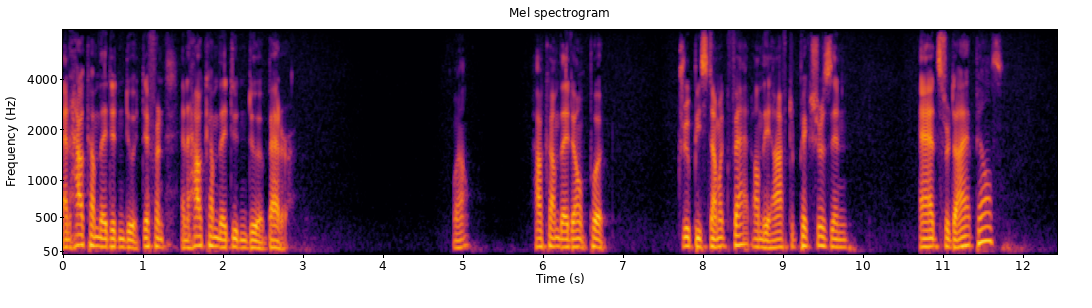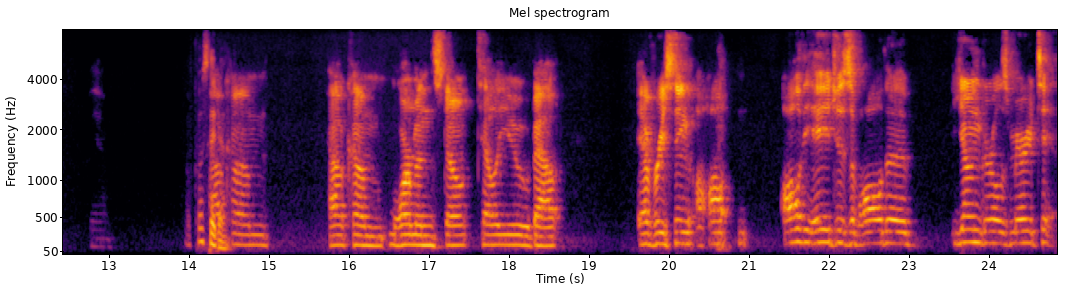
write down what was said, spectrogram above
and how come they didn't do it different, and how come they didn't do it better? Well, how come they don't put droopy stomach fat on the after pictures in ads for diet pills? Yeah. Of course they how don't. come how come Mormons don't tell you about every single all, all the ages of all the young girls married to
